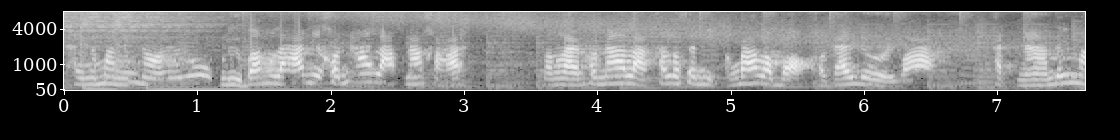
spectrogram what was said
ใช้น้ำมันน้อยๆนะลูกหรือบางร้านเนี่ยเขาน่ารักนะคะ บางร้านเขาน่ารักถ้าเราสนิทมากๆเราบอกเขาได้เลยว่าผัดน้ำได้ไหม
